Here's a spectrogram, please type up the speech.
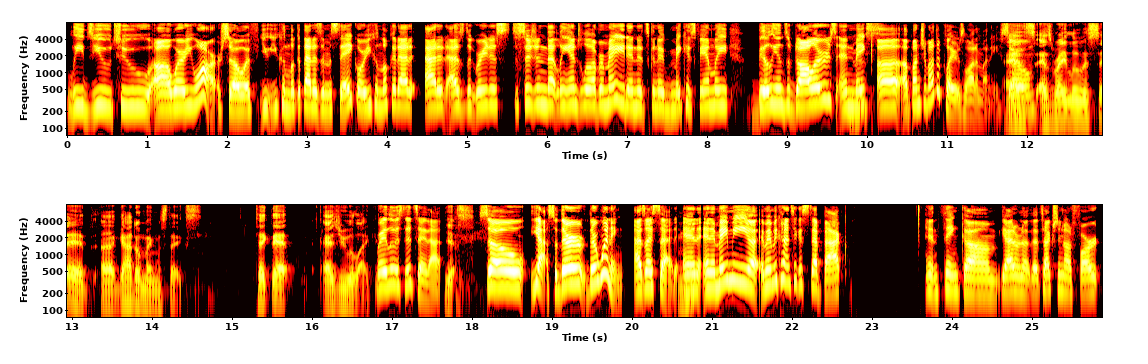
leads you to uh, where you are. So if you, you can look at that as a mistake, or you can look at it, at it as the greatest decision that LiAngelo ever made, and it's going to make his family billions of dollars and make uh, a bunch of other players a lot of money. So as as Ray Lewis said, uh, God don't make mistakes. Take that as you would like it. Ray Lewis did say that. Yes. So yeah, so they're they're winning, as I said, Mm-hmm. and and it made me uh, it made me kind of take a step back and think, um, yeah, I don't know, that's actually not a fart.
